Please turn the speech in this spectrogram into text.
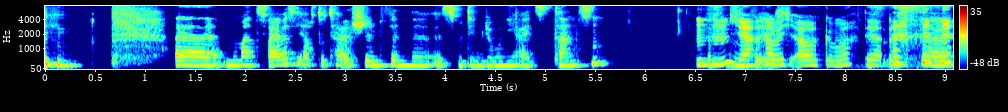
äh, Nummer zwei, was ich auch total schön finde, ist mit dem Joni-Ei zu tanzen. Mhm, ja, habe ich auch gemacht, ja. Ist, äh,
